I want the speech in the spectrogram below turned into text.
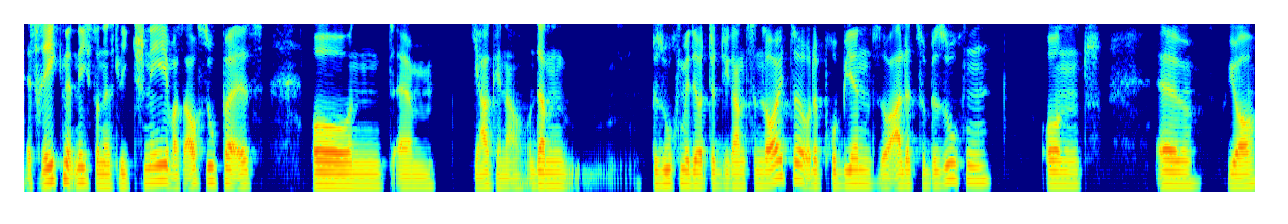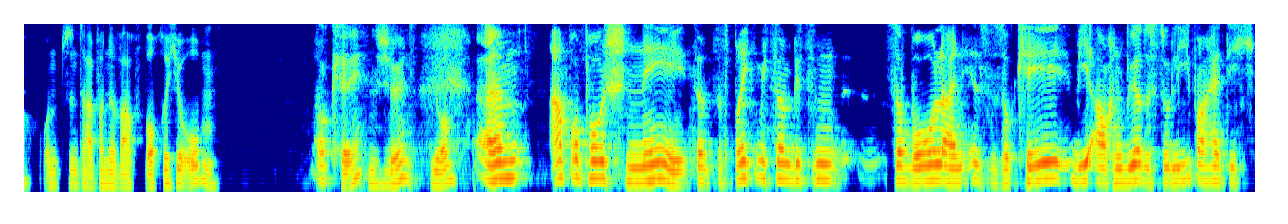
Es regnet nicht, sondern es liegt Schnee, was auch super ist. Und ähm, ja, genau. Und dann besuchen wir die, die, ganzen Leute oder probieren so alle zu besuchen. Und äh, ja, und sind einfach eine Woche hier oben. Okay, mhm. schön. Ja. Ähm, apropos Schnee, das, das, bringt mich so ein bisschen sowohl ein Ist es okay, wie auch ein Würdest du lieber hätte ich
